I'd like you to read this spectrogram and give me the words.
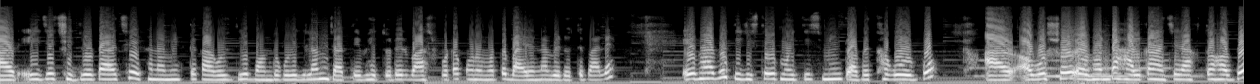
আর এই যে ছিদ্রটা আছে, এখানে আমি একটা কাগজ দিয়ে বন্ধ করে দিলাম, যাতে ভেতরের বাষ্পটা কোনো মতে বাইরে না বেরোতে পারে। এভাবে তিরিশ থেকে পঁয়ত্রিশ মিনিট অপেক্ষা করব। আর অবশ্যই ওভেনটা হালকা আঁচে রাখতে হবে।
